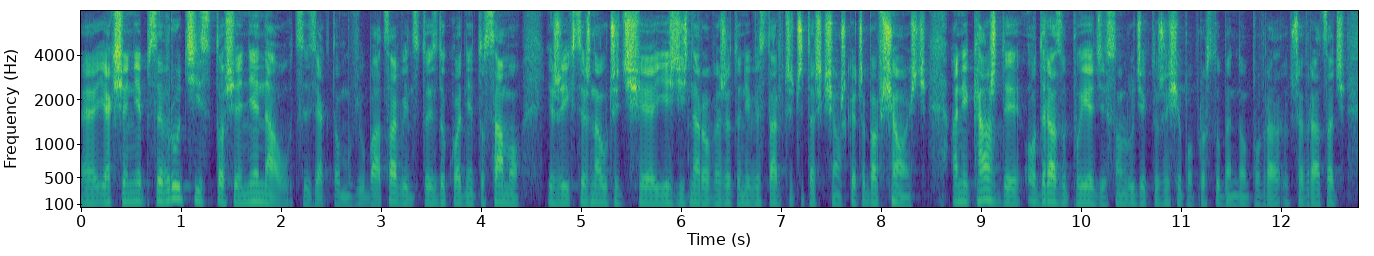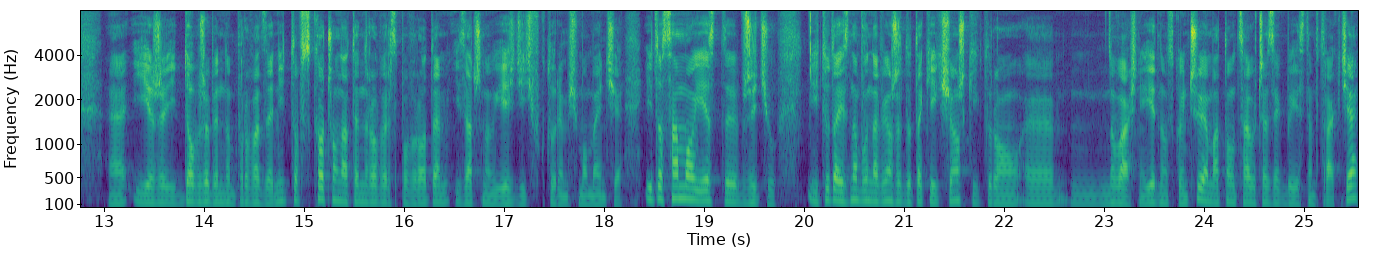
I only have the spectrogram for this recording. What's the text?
e, jak się nie przewróci, to się nie nauczy, jak to mówił Baca, więc to jest dokładnie to samo. Jeżeli chcesz nauczyć się jeździć na rowerze, to nie wystarczy czytać książkę, trzeba wsiąść, a nie każdy od razu pojedzie. Są ludzie, którzy się po prostu będą przewracać e, i jeżeli dobrze będą prowadzeni, to wskoczą na ten rower z powrotem i zaczną jeździć w którymś momencie. I to samo jest w życiu. I tutaj znowu nawiążę do takiej książki, którą, e, no właśnie, jedną skończyłem, a tą cały czas jakby jestem w trakcie.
